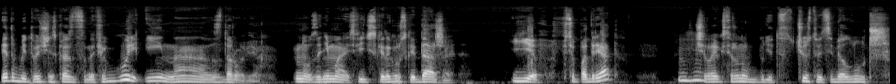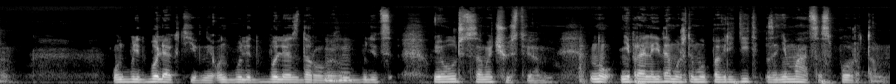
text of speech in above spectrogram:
Это будет очень сказываться на фигуре и на здоровье. Ну, занимаясь физической нагрузкой, даже ев все подряд, Мгм. человек все равно будет чувствовать себя лучше. Он будет более активный, он будет более здоровый, он Мгм. будет, у него лучше самочувствие. Ну, неправильная еда может ему повредить заниматься спортом.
